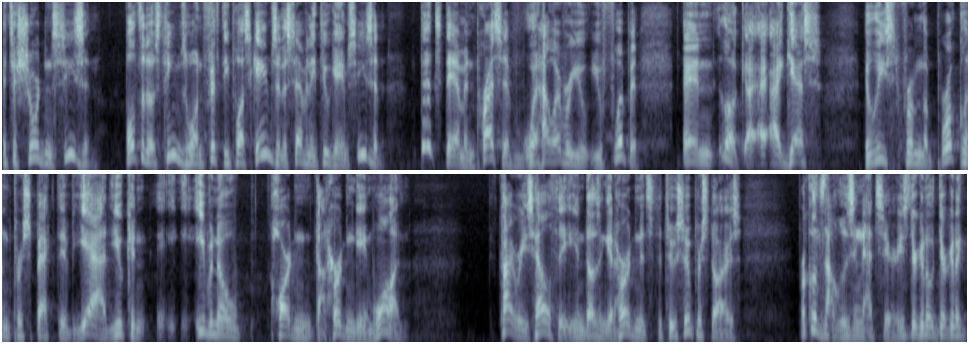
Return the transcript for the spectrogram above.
it's a shortened season. Both of those teams won 50 plus games in a 72 game season. That's damn impressive. However you you flip it, and look, I, I- guess at least from the Brooklyn perspective, yeah, you can. Even though Harden got hurt in Game One, if Kyrie's healthy and doesn't get hurt, and it's the two superstars. Brooklyn's not losing that series. They're gonna they're gonna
